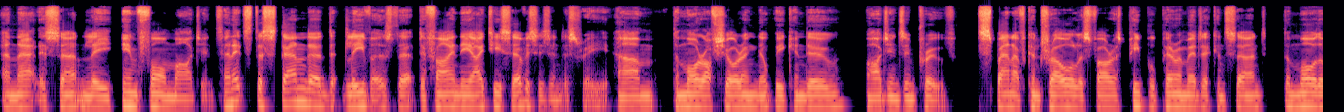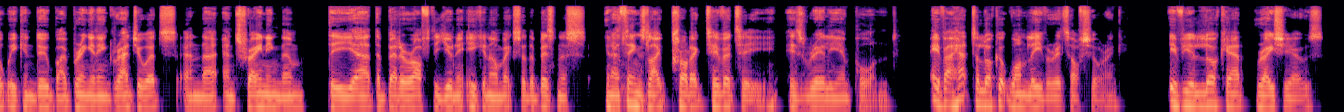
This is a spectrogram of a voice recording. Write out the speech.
and that is certainly inform margins. And it's the standard levers that define the IT services industry. Um, the more offshoring that we can do, margins improve. Span of control, as far as people pyramid are concerned, the more that we can do by bringing in graduates and uh, and training them, the uh, the better off the unit economics of the business. You know, things like productivity is really important. If I had to look at one lever, it's offshoring. If you look at ratios,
